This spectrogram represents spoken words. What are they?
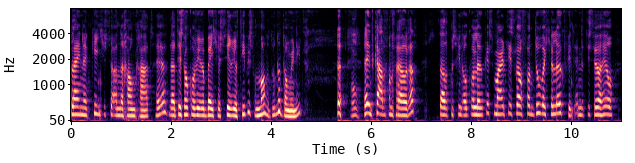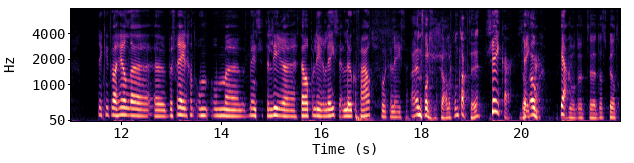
kleine kindjes aan de gang gaat. Hè? Dat is ook wel weer een beetje stereotypisch, want mannen doen dat dan weer niet. Oh. In het kader van de Vrouwendag. Terwijl het misschien ook wel leuk is. Maar het is wel van, doe wat je leuk vindt. En het is wel heel, denk ik wel heel eh, eh, bevredigend... om, om eh, mensen te leren, te helpen leren lezen... en leuke verhaaltjes voor te lezen. En voor de sociale contacten, hè? Zeker, Dat zeker. ook. Ja. Ik bedoel, dat, dat speelt...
